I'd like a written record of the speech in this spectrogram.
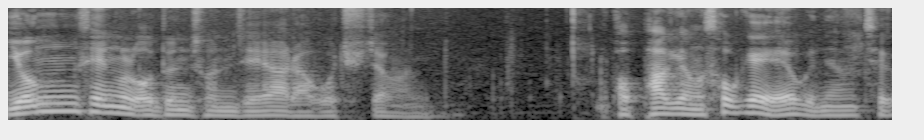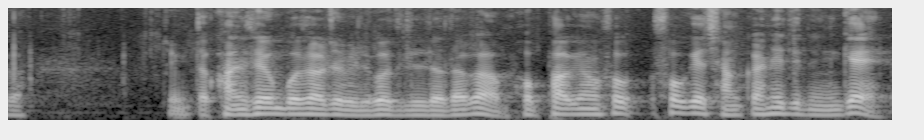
영생을 얻은 존재야라고 주장합니다. 법화경 소개예요. 그냥 제가 좀 이따 관세음보살 좀 읽어드리려다가 법화경 소, 소개 잠깐 해드리는 게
